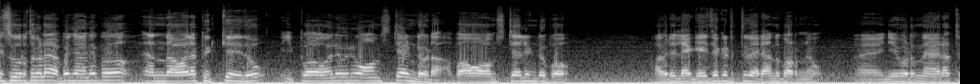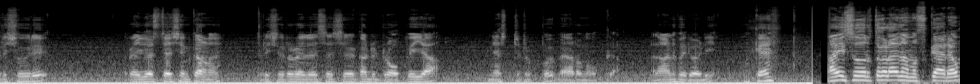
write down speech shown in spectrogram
ഈ സുഹൃത്തുക്കളെ അപ്പൊ ഞാനിപ്പോ എന്താ ഓലെ പിക്ക് ചെയ്തു. ഇപ്പൊ ഓലെ ഒരു ഹോം സ്റ്റേ ഉണ്ട് ഇവിടെ. അപ്പൊ ആ ഹോം സ്റ്റേയിൽ ഉണ്ട് ഇപ്പോ. അവർ ലഗേജ് ഒക്കെ എടുത്ത് വരാന്ന് പറഞ്ഞു. ഇനി ഇവിടെ നേരെ തൃശ്ശൂർ റെയിൽവേ സ്റ്റേഷനിലേക്കാണ് തൃശ്ശൂർ റെയിൽവേ സ്റ്റേഷൻ കണ്ട് ഡ്രോപ്പ് ചെയ്യുക നെക്സ്റ്റ് ട്രിപ്പ് വേറെ നോക്കുക. അതാണ് പരിപാടി. ഓക്കെ ഹായ് സുഹൃത്തുക്കളെ നമസ്കാരം.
